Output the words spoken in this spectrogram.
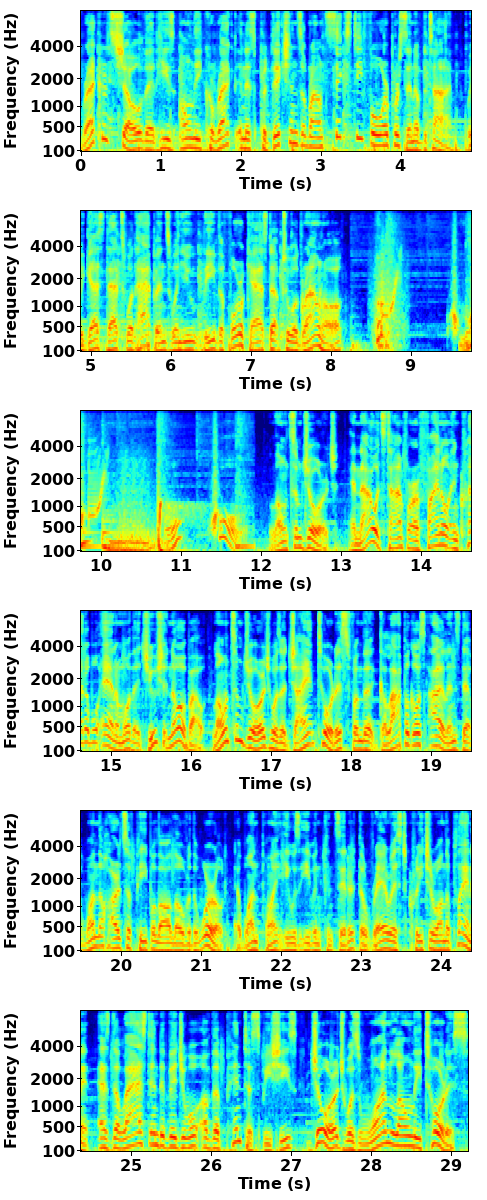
records show that he's only correct in his predictions around 64% of the time. We guess that's what happens when you leave the forecast up to a groundhog. Oh. Lonesome George. And now it's time for our final incredible animal that you should know about. Lonesome George was a giant tortoise from the Galapagos Islands that won the hearts of people all over the world. At one point, he was even considered the rarest creature on the planet. As the last individual of the Pinta species, George was one lonely tortoise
